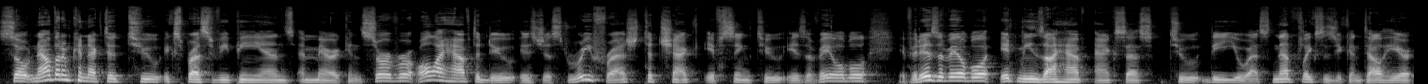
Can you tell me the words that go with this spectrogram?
So now that I'm connected to ExpressVPN's American server, all I have to do is just refresh to check if Sing 2 is available. If it is available, it means I have access to the US Netflix. As you can tell here,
